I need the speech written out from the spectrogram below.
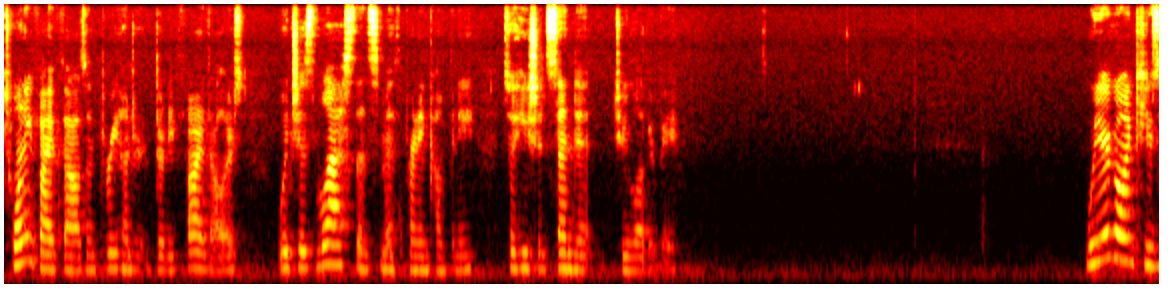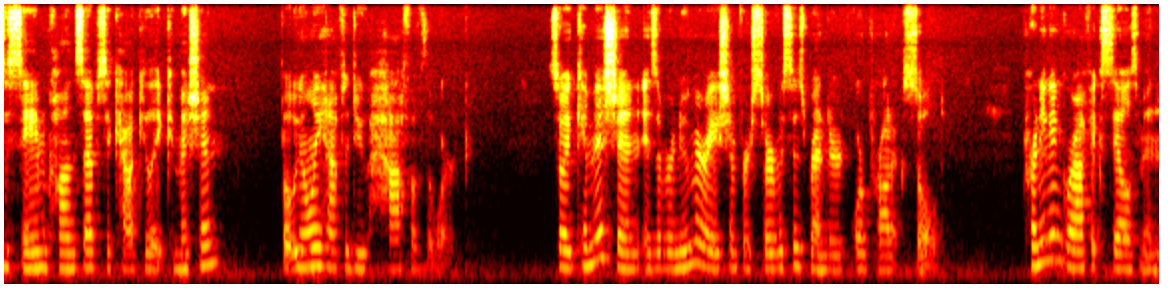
twenty-five thousand three hundred and thirty-five dollars, which is less than Smith Printing Company, so he should send it to Leatherby. We are going to use the same concepts to calculate commission, but we only have to do half of the work. So a commission is a remuneration for services rendered or products sold. Printing and graphics salesmen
